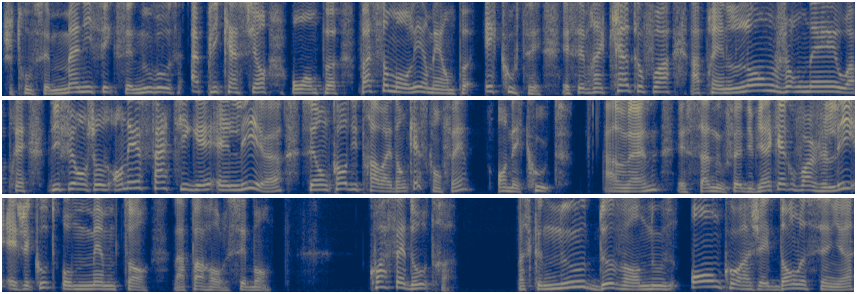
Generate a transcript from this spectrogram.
Je trouve c'est magnifique, ces nouvelles applications où on peut pas seulement lire, mais on peut écouter. Et c'est vrai, quelquefois, après une longue journée ou après différentes choses, on est fatigué et lire, c'est encore du travail. Donc, qu'est-ce qu'on fait? on écoute. Amen. Et ça nous fait du bien. Quelquefois, je lis et j'écoute au même temps la parole. C'est bon. Quoi faire d'autre? Parce que nous devons nous encourager dans le Seigneur.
